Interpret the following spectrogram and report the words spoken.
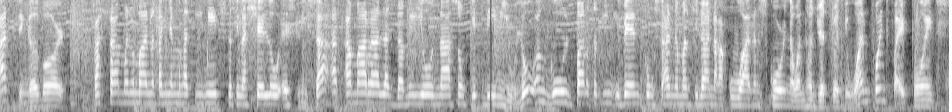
at single bar. Kasama naman ng kanyang mga teammates na sina Shelo Eslisa at Amara Lagdameo na sungkit din ni Yulo ang gold para sa team event kung saan naman sila nakakuha ng score na 121.5 points.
